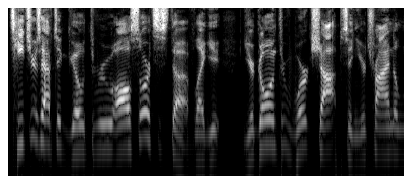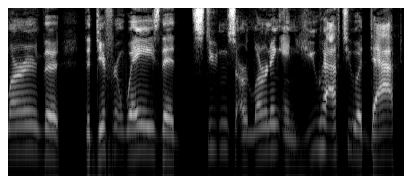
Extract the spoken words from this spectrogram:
teachers have to go through all sorts of stuff. Like you, you're going through workshops and you're trying to learn the the different ways that students are learning, and you have to adapt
